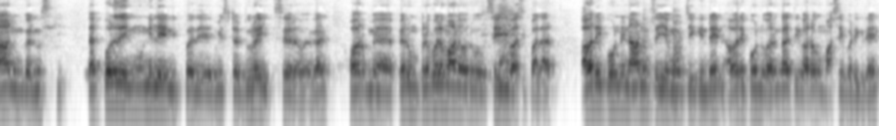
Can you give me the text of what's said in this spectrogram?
நான் உங்கள் நுஸ்கி. தற்பொழுது என் முன்னிலையில் நிற்பது மிஸ்டர் துரை சேர் அவர்கள். அவர் பெரும் பிரபலமான ஒரு செய்தி வாசிப்பாளர். அவரை போன்று நானும் செய்ய முயற்சிக்கின்றேன். அவரை போன்று வருங்காலத்தில் வரவும் ஆசைப்படுகிறேன்.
